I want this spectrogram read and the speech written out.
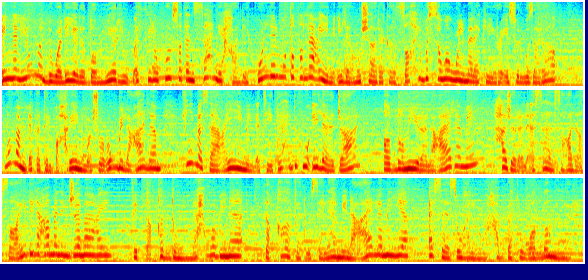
إن اليوم الدولي للضمير يمثل فرصة سانحة لكل المتطلعين إلى مشاركة صاحب السمو الملكي رئيس الوزراء ومملكة البحرين وشعوب العالم في مساعيهم التي تهدف إلى جعل الضمير العالمي حجر الأساس على صعيد العمل الجماعي في التقدم نحو بناء ثقافة سلام عالمية أساسها المحبة والضمير.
